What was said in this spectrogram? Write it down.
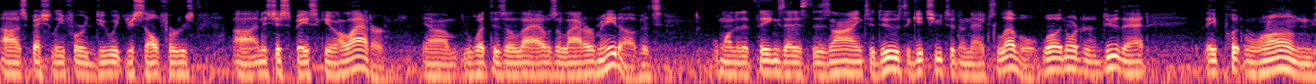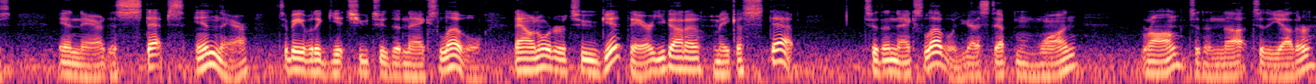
uh, especially for do-it-yourselfers, uh, and it's just basically a ladder. Um, what is a ladder? Was a ladder made of? It's one of the things that it's designed to do is to get you to the next level. Well, in order to do that, they put rungs in there, the steps in there to be able to get you to the next level. Now, in order to get there, you got to make a step to the next level. You got to step from one rung to the nut to the other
